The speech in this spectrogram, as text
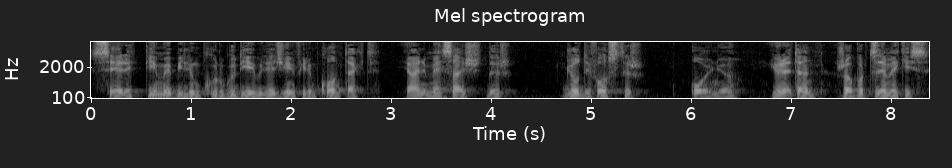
seyrettiğim ve bilim kurgu diyebileceğim film Contact. Yani Mesaj'dır. Jodie Foster oynuyor. Yöneten Robert Zemeckis.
